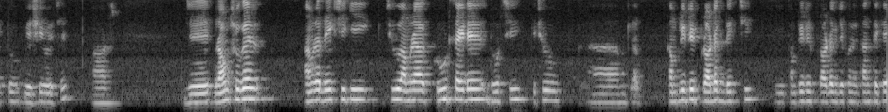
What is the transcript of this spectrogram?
একটু বেশি হয়েছে। আর যে ব্রাউন সুগার আমরা দেখছি কি, কিছু আমরা ক্রুড সাইডে ধরছি, কিছু মতলব কমপ্লিটেড প্রোডাক্ট দেখছি। কমপ্লিটেড প্রোডাক্ট যখন এখান থেকে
